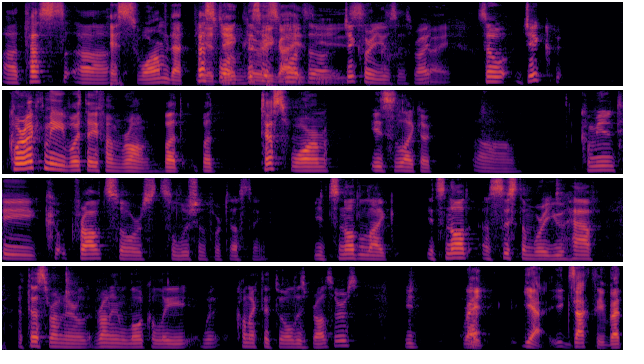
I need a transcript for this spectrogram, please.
Uh, test, uh, TestSwarm that the TestSwarm. This jQuery is guys what uh, use. jQuery uses, right? Right. So Jake, correct me, if I'm wrong, but but TestSwarm is like a uh, community crowdsourced solution for testing. It's not like it's not a system where you have a test runner running locally connected to all these browsers. You, Right. Yeah, exactly. But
